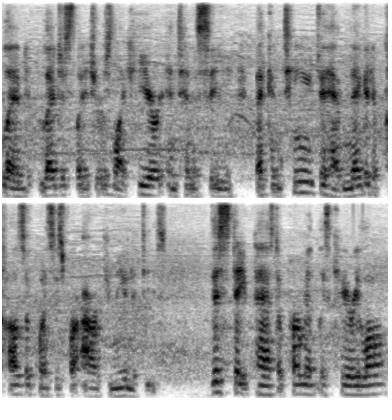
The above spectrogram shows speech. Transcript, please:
led legislatures like here in Tennessee that continue to have negative consequences for our communities. This state passed a permitless carry law.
